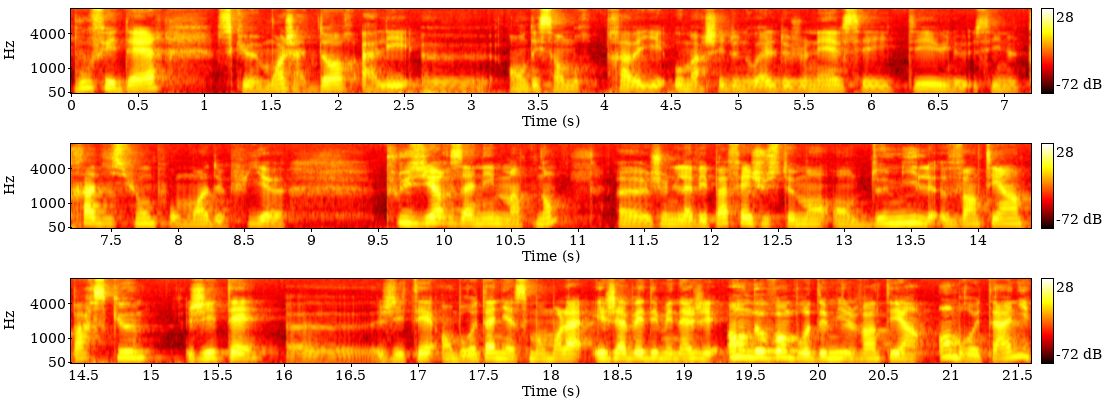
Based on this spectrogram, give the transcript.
bouffée d'air, parce que moi j'adore aller en décembre travailler au marché de Noël de Genève. C'est une, tradition pour moi depuis plusieurs années maintenant. je ne l'avais pas fait justement en 2021 parce que J'étais, euh, j'étais en Bretagne à ce moment-là et j'avais déménagé en novembre 2021 en Bretagne.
